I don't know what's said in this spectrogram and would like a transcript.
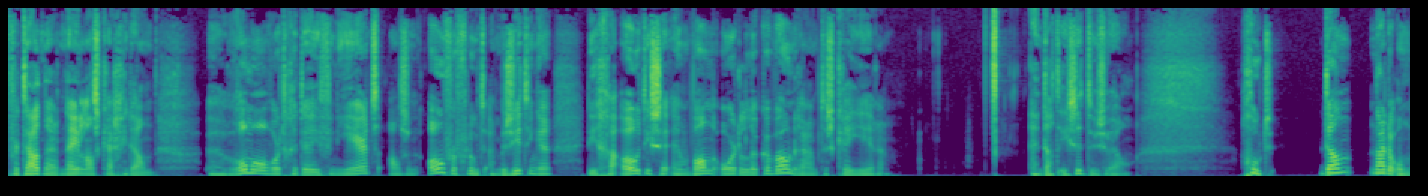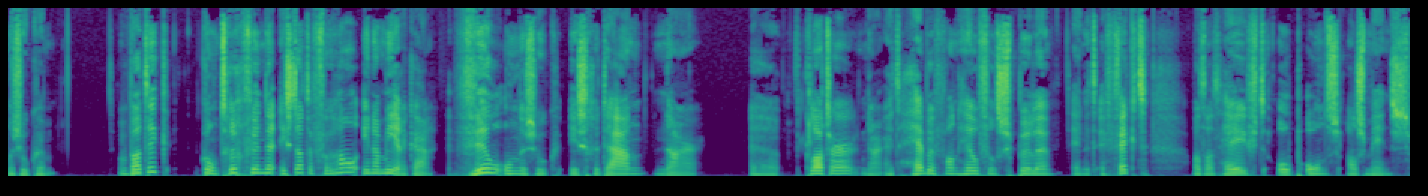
Vertaald naar het Nederlands krijg je dan rommel wordt gedefinieerd als een overvloed aan bezittingen die chaotische en wanordelijke woonruimtes creëren. En dat is het dus wel. Goed, dan naar de onderzoeken. Wat ik kon terugvinden is dat er vooral in Amerika veel onderzoek is gedaan naar uh, klatter, naar het hebben van heel veel spullen en het effect wat dat heeft op ons als mens.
